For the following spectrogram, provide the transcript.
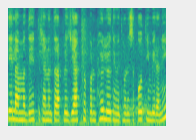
तेलामध्ये. त्याच्यानंतर आपले जे अख्खं पण ठेवले होते मी थोडंसं कोथिंबीर आणि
